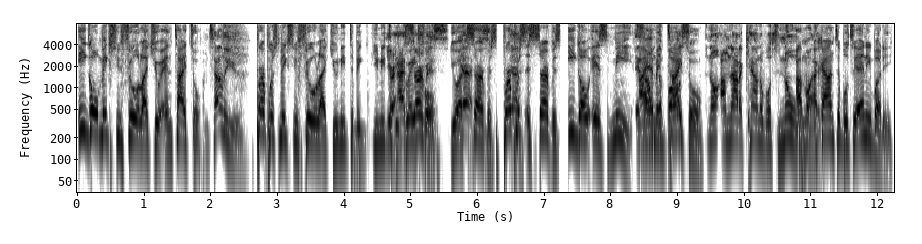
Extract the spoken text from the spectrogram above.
Ego makes you feel like you're entitled. I'm telling you. Purpose makes you feel like you need to be you need You're to be at grateful. service. You're Yes. at service. Purpose Yes. is service. Ego is me. Is I I'm am the boss. entitled. No, I'm not accountable to no one. I'm not Like, accountable to anybody.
